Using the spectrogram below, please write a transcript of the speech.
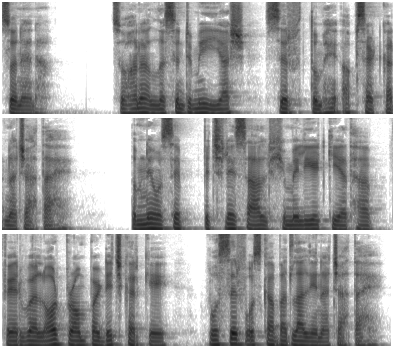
Sunaina, Suhana listen to me Yash सिर्फ़ तुम्हें अपसेट करना चाहता है। तुमने उसे पिछले साल ह्यूमिलिएट किया था फेयरवेल और प्रॉम पर डिच करके वो सिर्फ़ उसका बदला लेना चाहता है।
